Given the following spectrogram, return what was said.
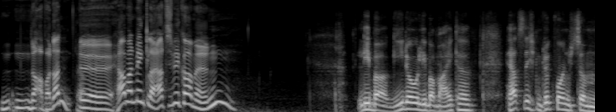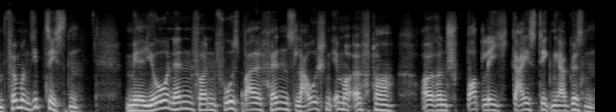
Na, aber dann, äh, Hermann Winkler, herzlich willkommen. Lieber Guido, lieber Michael, herzlichen Glückwunsch zum 75. Millionen von Fußballfans lauschen immer öfter euren sportlich-geistigen Ergüssen.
